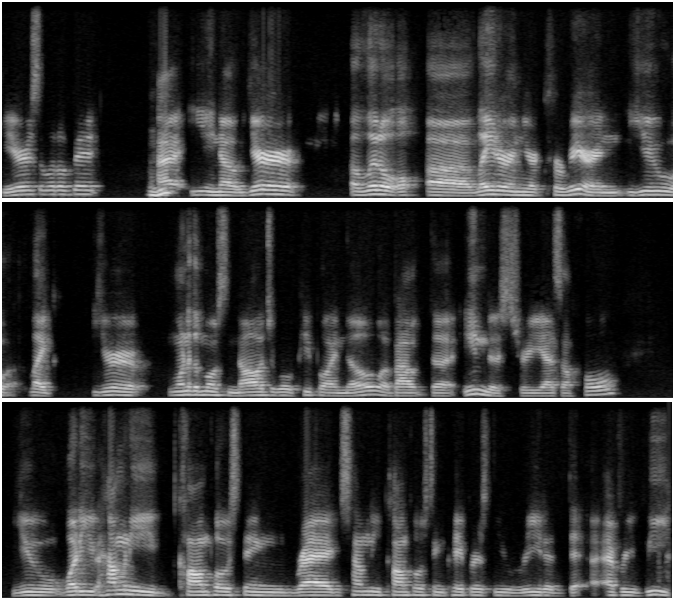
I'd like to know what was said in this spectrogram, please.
gears a little bit. mm-hmm. I, you know, you're a little uh, later in your career, and you like you're one of the most knowledgeable people I know about the industry as a whole. You, what do you? How many composting rags? How many composting papers do you read a, every week?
